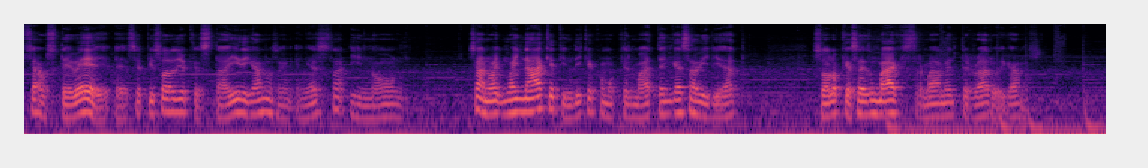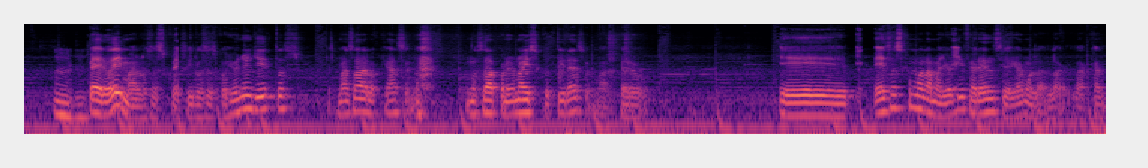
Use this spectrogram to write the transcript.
o sea, usted ve ese episodio que está ahí, digamos, en, en esta y no... O sea, no hay, no hay nada que te indique como que el madre tenga esa habilidad. Solo que ese es un mag extremadamente raro, digamos. Ujú. Pero, de los si los escogió ñoñitos, es más sabe lo que hacen. ¿no? No se va a poner a discutir eso, ma, pero. eh, esa es como la mayor diferencia, digamos, la- la- la-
